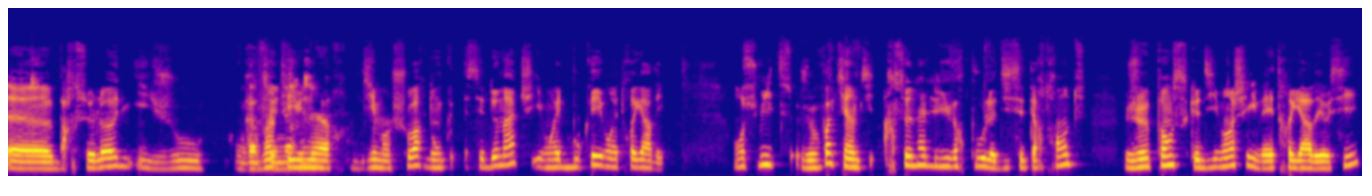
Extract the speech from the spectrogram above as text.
euh, Barcelone, il joue à 21h dimanche soir. Donc ces deux matchs, ils vont être bouclés, ils vont être regardés. Ensuite, je vois qu'il y a un petit Arsenal-Liverpool à 17h30. Je pense que dimanche, il va être regardé aussi.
